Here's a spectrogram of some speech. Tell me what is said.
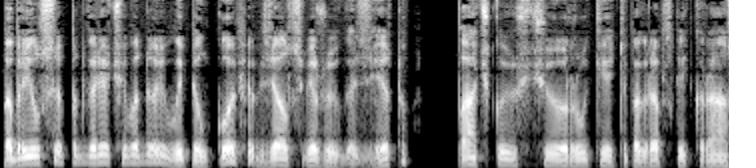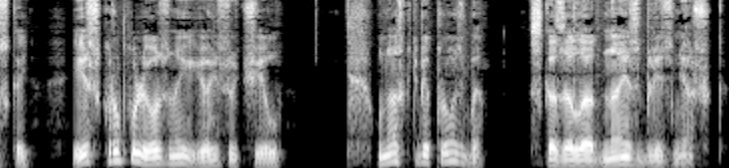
Побрился под горячей водой, выпил кофе, взял свежую газету, пачкающую руки типографской краской, и скрупулезно ее изучил. — У нас к тебе просьба, — сказала одна из близняшек.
